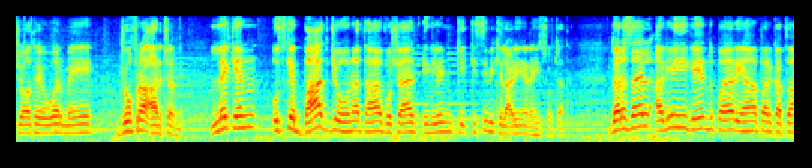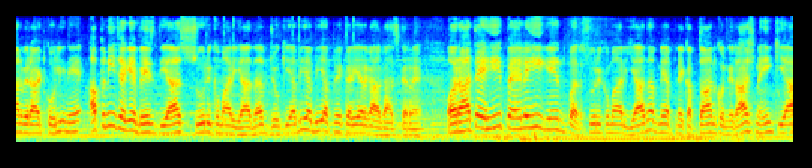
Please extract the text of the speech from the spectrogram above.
चौथे ओवर में जोफ्रा आर्चर ने। लेकिन उसके बाद जो होना था, वो शायद इंग्लैंड की किसी भी खिलाड़ी ने नहीं सोचा था। दरअसल, अगली ही गेंद पर यहाँ पर कप्तान विराट कोहली ने अपनी जगह भेज दिया सूर्य कुमार यादव, जो कि अभी अभी अपने करियर का आगाज़ कर रहे हैं। और आते ही, पहले ही गेंद पर सूर्य कुमार यादव ने अपने कप्तान को निराश नहीं किया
